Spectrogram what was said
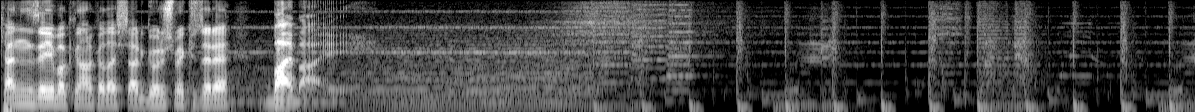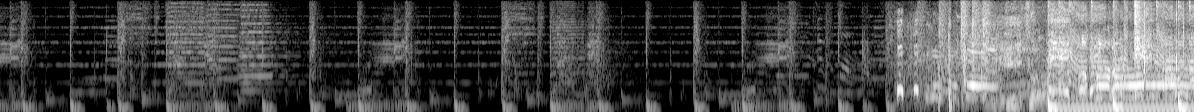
Kendinize iyi bakın arkadaşlar. Görüşmek üzere. Bay bay. Oh,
